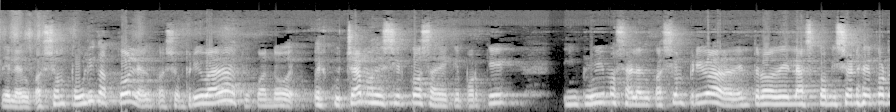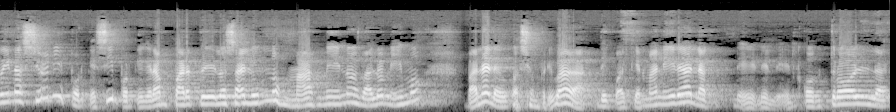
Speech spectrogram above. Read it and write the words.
de la Educación Pública con la educación privada, que cuando escuchamos decir cosas de que por qué incluimos a la educación privada dentro de las comisiones de coordinación y porque sí, porque gran parte de los alumnos, más o menos, va lo mismo, van a la educación privada. De cualquier manera, el, control, la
